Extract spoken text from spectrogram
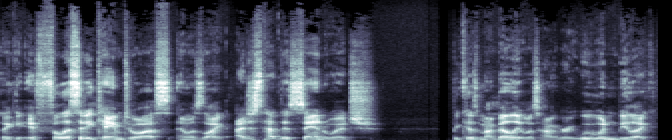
Like, if Felicity came to us and was like, I just had this sandwich because my belly was hungry, we wouldn't be like,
